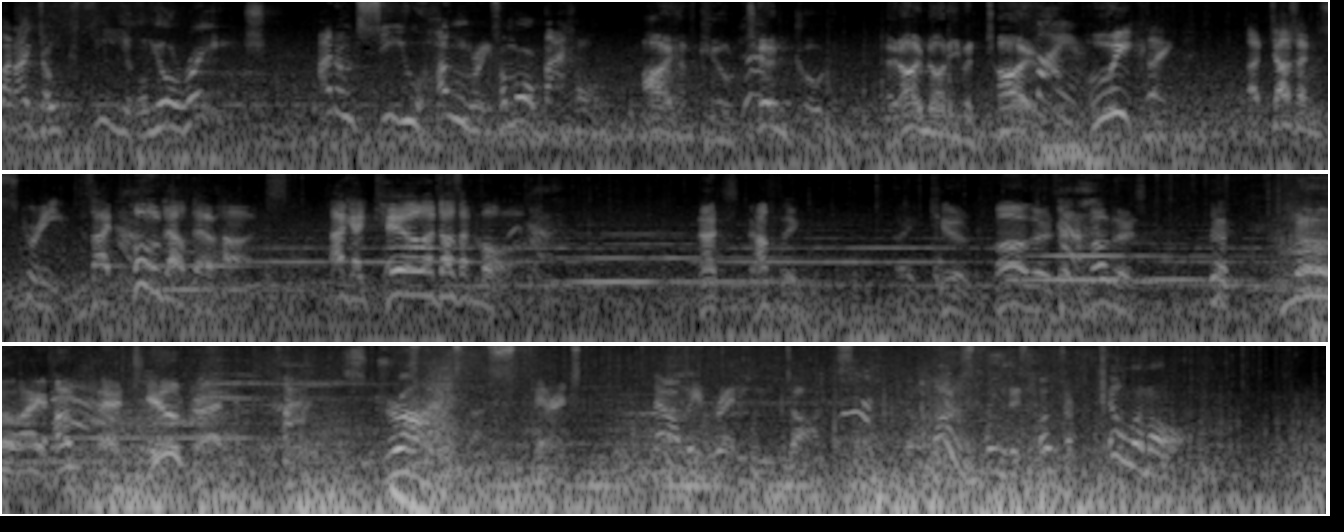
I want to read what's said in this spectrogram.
But I don't feel your rage. I don't see you hungry for more battle. I have killed ten Conan, and I'm not even tired. Fire! Weakling! A dozen screams as I pulled out their hearts. I can kill a dozen more. That's nothing. I killed fathers and mothers. No, I hunt their children. Strong. That's the spirit. Now be ready, you dogs. We'll march through this boat and kill them all.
